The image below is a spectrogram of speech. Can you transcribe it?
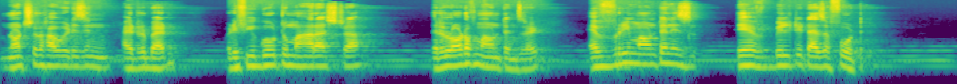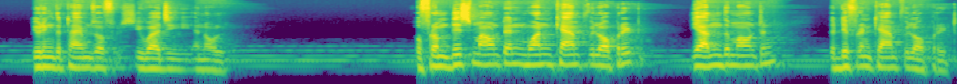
I'm not sure how it is in Hyderabad, but if you go to Maharashtra, there are a lot of mountains, right? Every mountain is, they have built it as a fort during the times of Shivaji and all. So from this mountain, one camp will operate, the other mountain, the different camp will operate.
